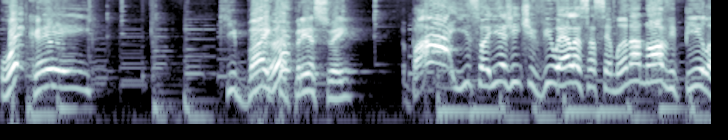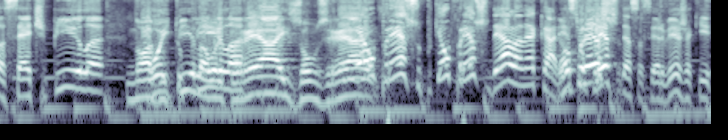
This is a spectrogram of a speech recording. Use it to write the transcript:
Oi? Ok. Que baita Hã? preço, hein? Bah, isso aí a gente viu ela essa semana a 9 pila, 7 pila, 9 8 pila, pila. 8 reais, 11 E reais. é o preço, porque é o preço dela, né, cara? É o Esse é o preço. preço dessa cerveja aqui.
